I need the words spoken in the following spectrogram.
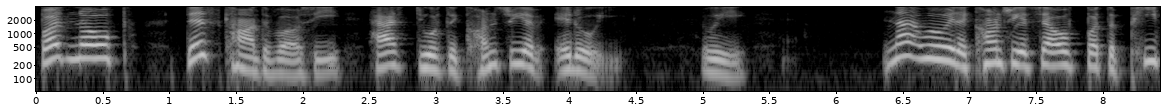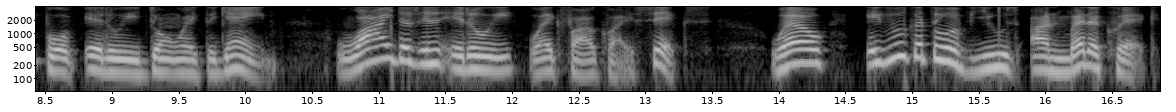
But nope, this controversy has to do with the country of Italy. Italy. Not really the country itself, but the people of Italy don't like the game. Why doesn't Italy like Far Cry 6? Well, if you look at the reviews on Metacritic,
